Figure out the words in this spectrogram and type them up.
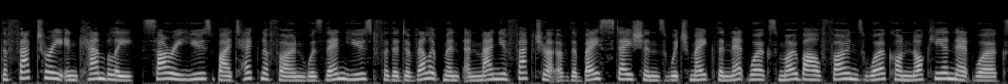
The factory in Camberley, Surrey used by Technophone was then used for the development and manufacture of the base stations which make the network's mobile phones work on Nokia networks.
